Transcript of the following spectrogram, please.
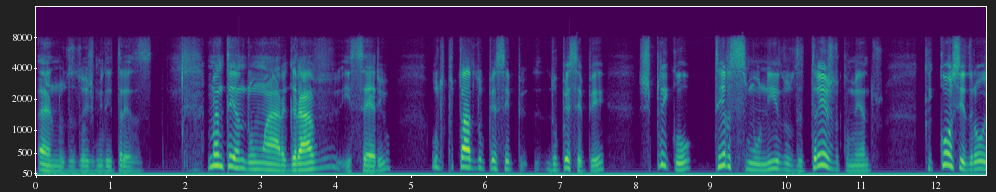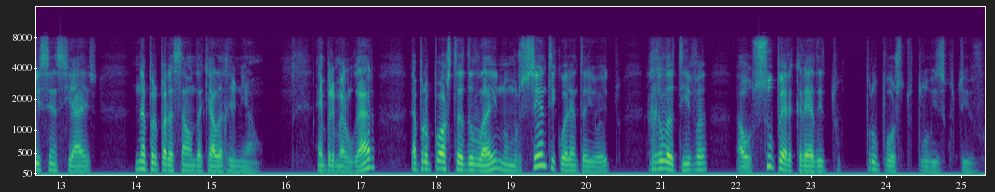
ano de 2013. Mantendo um ar grave e sério, o deputado do PCP, do PCP explicou ter-se munido de três documentos que considerou essenciais na preparação daquela reunião. Em primeiro lugar, a proposta de lei número 148 relativa ao supercrédito proposto pelo Executivo.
